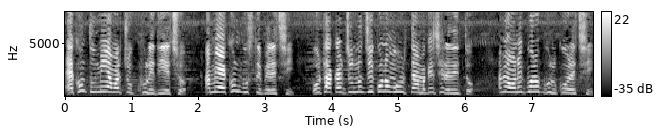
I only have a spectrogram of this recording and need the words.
এখন তুমি আমার চোখ খুলে দিয়েছ। আমি এখন বুঝতে পেরেছি, ও টাকার জন্য যে কোনো মুহূর্তে আমাকে ছেড়ে দিত। আমি অনেক বড় ভুল করেছি।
